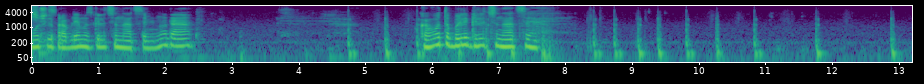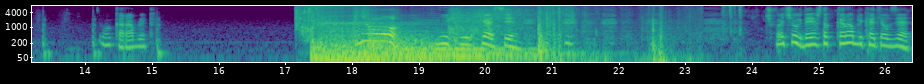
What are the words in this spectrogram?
мучили проблемы с галлюцинациями. Ну да. У кого-то были галлюцинации. О, кораблик. Нифига себе. Чувачок, да я ж только кораблик хотел взять.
